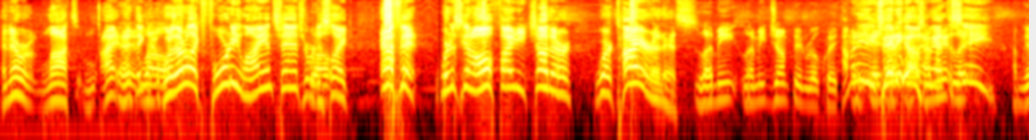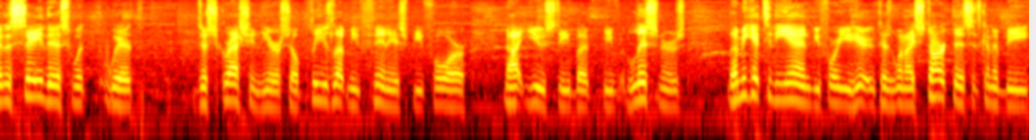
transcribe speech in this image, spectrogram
And there were lots. I, I Uh, think well- were there like forty Lions fans who were just like, "F it, we're just going to all fight each other. We're tired of this." Let me let me jump in real quick. How many of these And- and- videos do I'm we have gonna to see? I'm going to say this with with discretion here, so please let me finish before not you, Steve, but be, listeners. Let me get to the end before you hear because when I start this, it's going to be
